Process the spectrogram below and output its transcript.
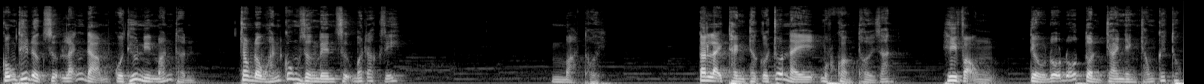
Cũng thấy được sự lãnh đạm của thiếu niên bán thần. Trong đồng hắn cũng dâng lên sự bất ắc dĩ. Mà thôi, Ta lại thành thật ở chỗ này một khoảng thời gian. Hy vọng tiểu đỗ đỗ tuần trai nhanh chóng kết thúc.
